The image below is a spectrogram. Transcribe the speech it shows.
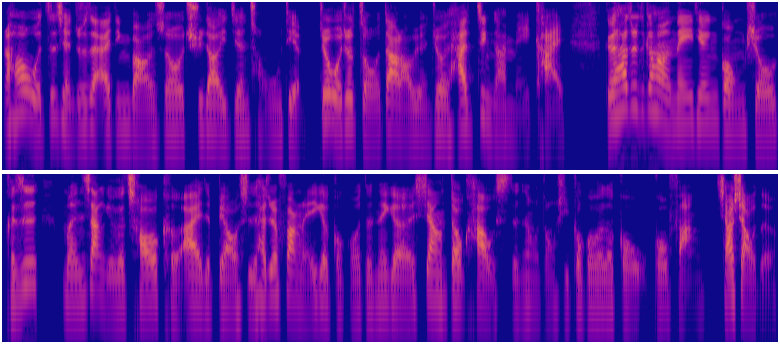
然后我之前就是在爱丁堡的时候去到一间宠物店，就我就走了大老远，就它竟然没开，可是它就是刚好那一天公休，可是门上有个超可爱的标识，它就放了一个狗狗的那个像 dog house 的那种东西，狗狗的狗狗房，小小的，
